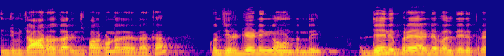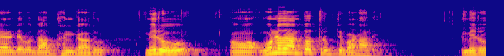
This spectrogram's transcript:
ఇంచుమించు ఆరో తారీఖు నుంచి పదకొండో తారీఖు దాకా కొంచెం ఇరిటేటింగ్గా ఉంటుంది. దేని ప్రయారిటీ ఇవ్వాలి దేని ప్రయారిటీ ఇవ్వద్దో అర్థం కాదు. మీరు ఉన్నదాంతో తృప్తి పడాలి. మీరు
